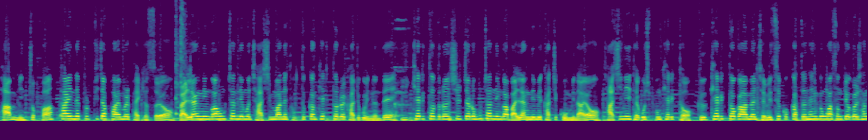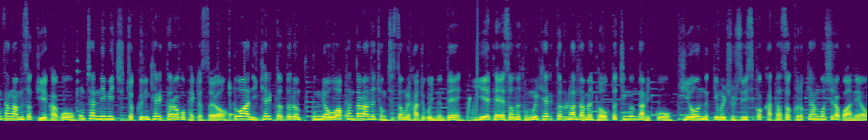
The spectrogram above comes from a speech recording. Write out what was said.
반 민초파, 파인애플 피자파임을 밝혔어요. 말량님과 홍차님은 자신만의 독특한 캐릭터를 가지고 있는데 이 캐릭터들은 실제로 홍차님과 말량님이 같이 고민하여 자신이 되고 싶은 캐릭터, 그 캐릭터가 하면 재밌을 것 같은 행동과 성격을 상상하면서 기획하고 홍차님이 직접 그린 캐릭터라고 밝혔어요. 또한 이 캐릭터들은 북극여우와 판다라는 정체성을 가지고 있는데 이에 대해서는 동물 캐릭터를 한다면 더욱더 친근감 있고 귀여운 느낌을 줄 수 있을 것 같아서 그렇게 한 것이라고 하네요.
